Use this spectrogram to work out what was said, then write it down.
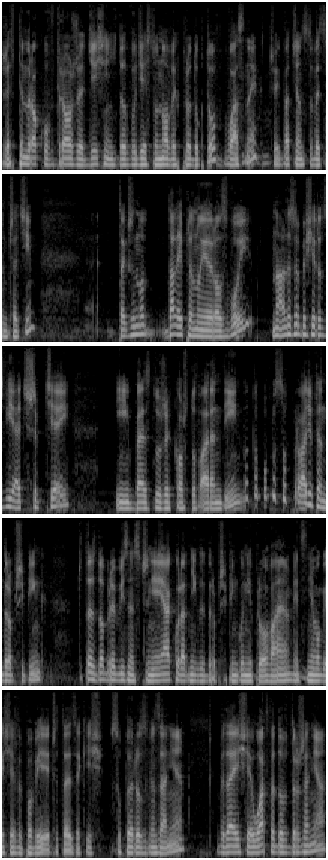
że w tym roku wdroży 10 do 20 nowych produktów własnych, czyli w 2023. Także no, dalej planuje rozwój, no ale żeby się rozwijać szybciej, i bez dużych kosztów R&D, no to po prostu wprowadził ten dropshipping. Czy to jest dobry biznes, czy nie? Ja akurat nigdy dropshippingu nie próbowałem, więc nie mogę się wypowiedzieć, czy to jest jakieś super rozwiązanie. wydaje się łatwe do wdrożenia,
